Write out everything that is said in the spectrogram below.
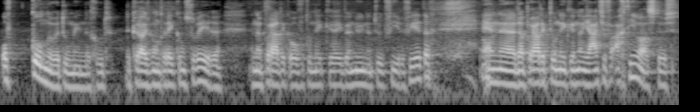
Of konden we toen minder goed de kruisband reconstrueren. En dan praat ik over toen ik, ik ben nu natuurlijk 44, en uh, dan praat ik toen ik een jaartje of 18 was, dus...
